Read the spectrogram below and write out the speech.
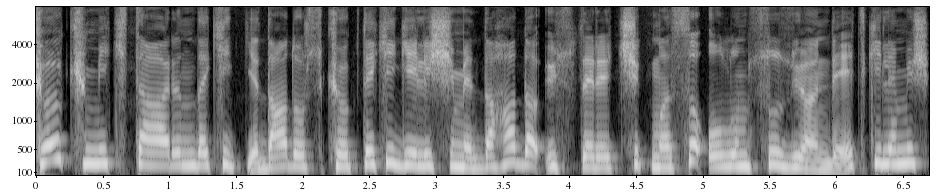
kök miktarındaki daha doğrusu kökteki gelişimi daha da üstlere çıkması olumsuz yönde etkilemiş.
